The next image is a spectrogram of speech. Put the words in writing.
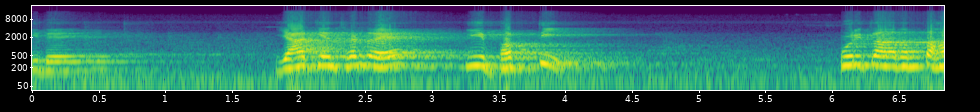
ಇದೆ. ಯಾಕೆ ಅಂತ ಹೇಳಿದ್ರೆ ಈ ಭಕ್ತಿ ಕುರಿತಾದಂತಹ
